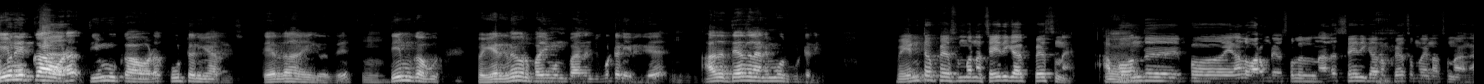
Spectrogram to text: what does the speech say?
திமுகவோட திமுகவோட கூட்டணியா இருந்துச்சு. தேர்தல் ஆணையங்கிறது. திமுக இப்ப ஏற்கனவே ஒரு பதிமூணு பதினஞ்சு கூட்டணி இருக்கு. அது தேர்தல் ஆணையமும் ஒரு கூட்டணி. இப்ப என்கிட்ட பேசும்போது நான் செய்திக்காக பேசினேன். அப்போ. வந்து இப்போ என்னால வர முடியாத சூழல்னால செய்திக்காரன் பேசும்போது என்ன சொன்னாங்க?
